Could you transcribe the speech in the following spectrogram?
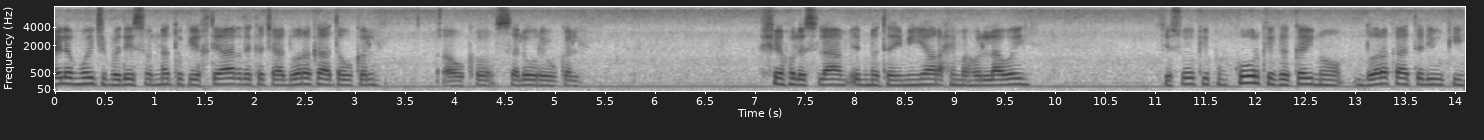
علم وایي چې په دې سنتو کې اختیار دی که چا دوه رکعاته وکړل او که څلور یې وکړل. شیخ الاسلام ابن تیمیه رحمه الله وایي چې څوک یې په کور کې که کوي نو دوه رکعاته دې وکړي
